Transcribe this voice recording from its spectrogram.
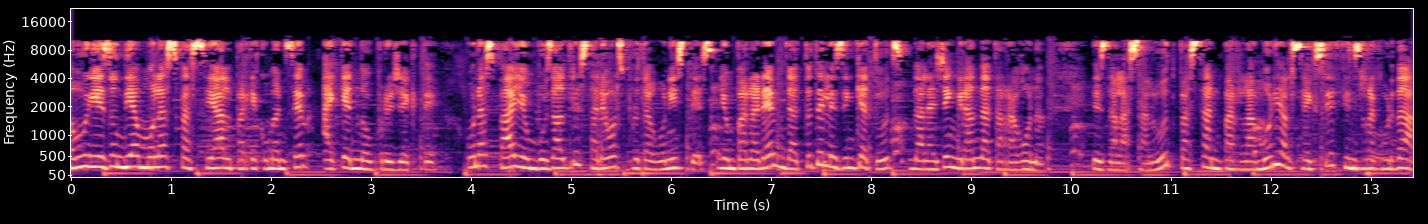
Avui és un dia molt especial perquè comencem aquest nou projecte. Un espai on vosaltres sereu els protagonistes i on parlarem de totes les inquietuds de la gent gran de Tarragona, des de la salut, passant per l'amor i el sexe, fins recordar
